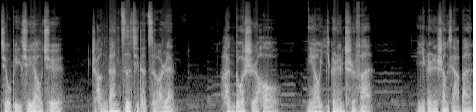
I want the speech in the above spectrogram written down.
就必须要去承担自己的责任。很多时候，你要一个人吃饭，一个人上下班，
